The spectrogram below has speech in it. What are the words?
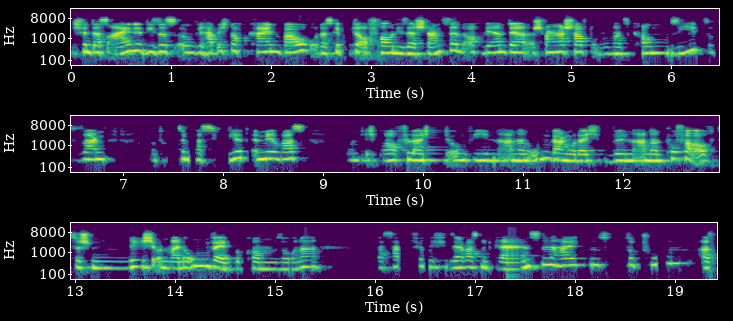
ich finde das eine, dieses irgendwie habe ich noch keinen Bauch, oder es gibt ja auch Frauen, die sehr schlank sind, auch während der Schwangerschaft, wo man es kaum sieht sozusagen, und trotzdem passiert in mir was. Und ich brauche vielleicht irgendwie einen anderen Umgang oder ich will einen anderen Puffer auch zwischen mich und meine Umwelt bekommen. So, ne? Das hat für mich sehr was mit Grenzen halten zu tun, also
